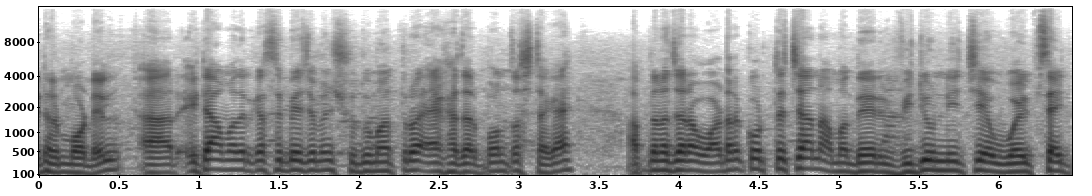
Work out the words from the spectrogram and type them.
এটার মডেল আর এটা আমাদের কাছে পেয়ে যাবেন শুধুমাত্র এক হাজার পঞ্চাশ টাকায়। আপনারা যারা অর্ডার করতে চান, আমাদের ভিডিওর নিচে ওয়েবসাইট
